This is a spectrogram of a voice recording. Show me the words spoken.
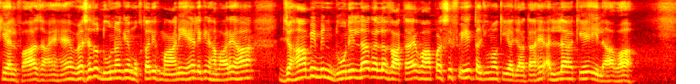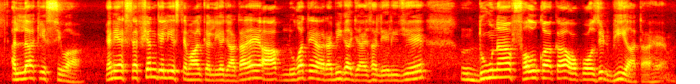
کے الفاظ آئے ہیں۔ ویسے تو دونا کے مختلف معنی ہیں، لیکن ہمارے ہاں جہاں بھی من دون اللہ کا لفظ آتا ہے، وہاں پر صرف ایک ترجمہ کیا جاتا ہے، اللہ کے علاوہ، اللہ کے سوا۔ یعنی ایکسیپشن کے لیے استعمال کر لیا جاتا ہے۔ آپ لغت عربی کا جائزہ لے لیجیے۔ دونا فوقہ کا اپوزٹ بھی آتا ہے۔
